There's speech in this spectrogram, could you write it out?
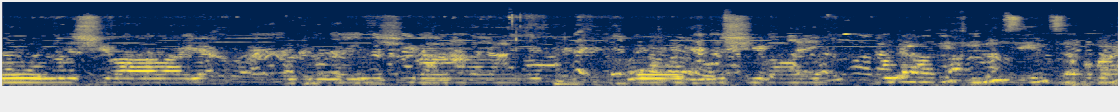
ஓம் நம சிவாய ஓம் நம சிவாய ஓம் நம சிவாய மங்களவாத்தியம் இன்னும் சேர்ந்து சிறப்புமாக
